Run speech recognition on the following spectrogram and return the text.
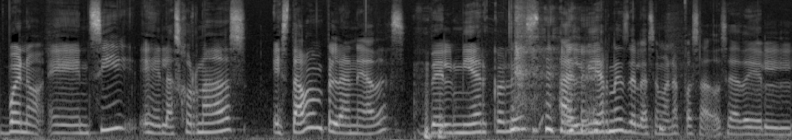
bueno, en sí eh, las jornadas estaban planeadas del miércoles al viernes de la semana pasada, o sea, del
